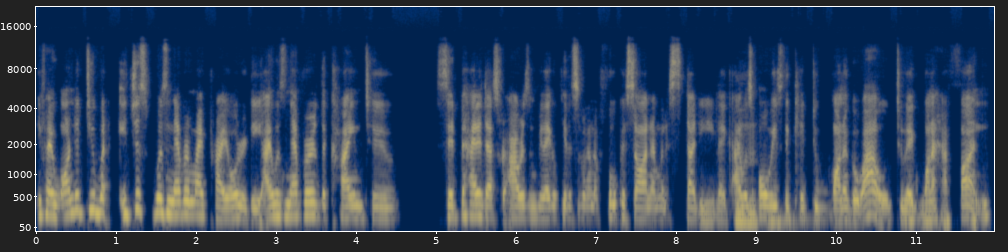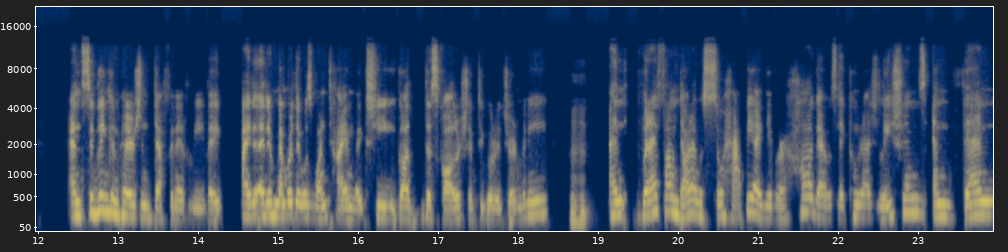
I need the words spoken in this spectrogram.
if i wanted to but it just was never my priority i was never the kind to sit behind a desk for hours and be like okay this is what i'm going to focus on i'm going to study like mm-hmm. i was mm-hmm. always the kid to want to go out to like want to have fun and sibling comparison definitely like I, I remember there was one time like she got the scholarship to go to germany mm-hmm. And when I found out, I was so happy. I gave her a hug. I was like, congratulations. And then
